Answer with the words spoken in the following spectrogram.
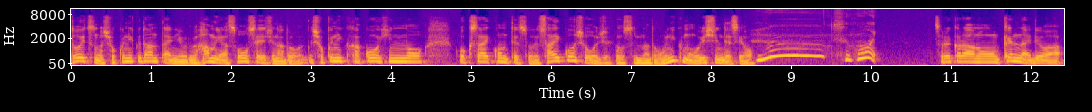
ドイツの食肉団体によるハムやソーセージなど食肉加工品の国際コンテストで最高賞を受賞するなどお肉も美味しいんですよ。うーん。すごい。それからあの県内では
